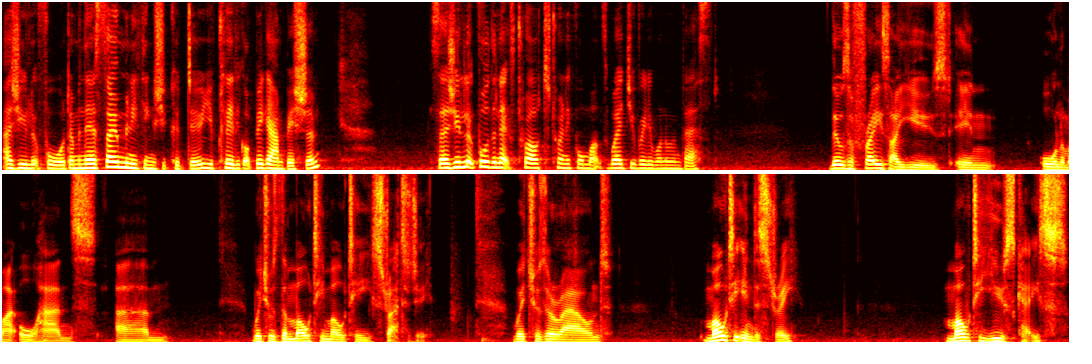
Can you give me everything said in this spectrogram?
as you look forward? I mean, there's so many things you could do. You've clearly got big ambition. So as you look forward the next 12 to 24 months, where do you really want to invest? There was a phrase I used in all of my all hands, um, which was the multi-multi strategy, which was around multi-industry, multi-use case,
